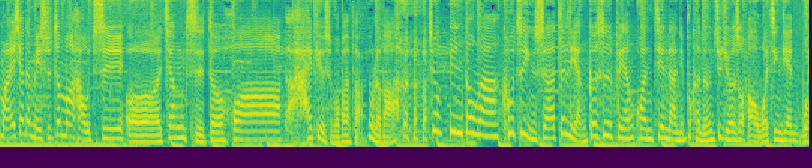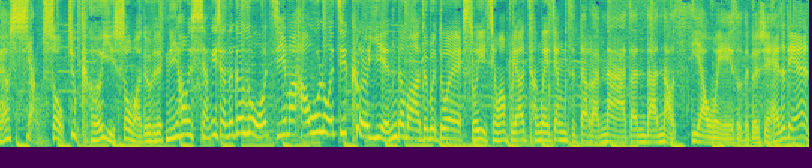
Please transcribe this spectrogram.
马来西亚的美食这么好吃，呃，这样子的话，还可以有什么办法？有了吧？就运动啊，控制饮食啊，这两个是非常关键的。你不可能就觉得说，哦，我今天我要享受就可以瘦嘛，对不对？你要想一想那个逻辑嘛，毫无逻辑可言的嘛，对不对？对所以千万不要成为这样子的人呐、真的很好笑诶，说这个选黑着点。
